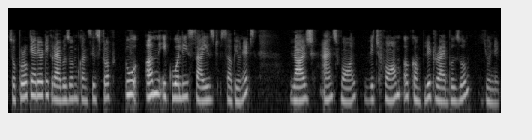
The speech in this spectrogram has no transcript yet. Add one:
So prokaryotic ribosome consists of two unequally sized subunits, large and small, which form a complete ribosome unit.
